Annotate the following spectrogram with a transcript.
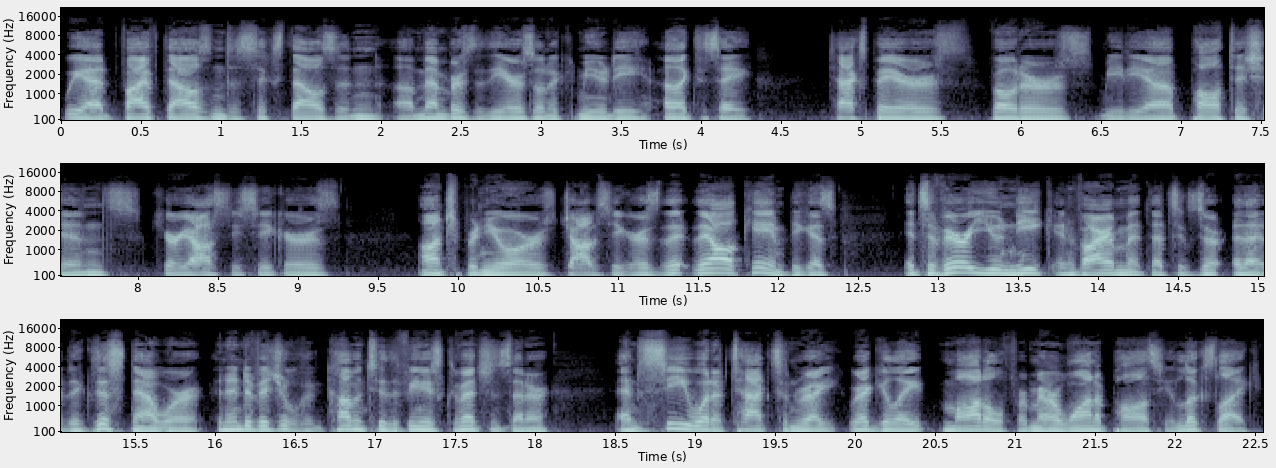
We had 5,000 to 6,000 uh, members of the Arizona community. I like to say taxpayers, voters, media, politicians, curiosity seekers, entrepreneurs, job seekers. They, they all came because it's a very unique environment that's exer- that exists now where an individual can come to the Phoenix Convention Center and see what a tax and reg- regulate model for marijuana policy looks like.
